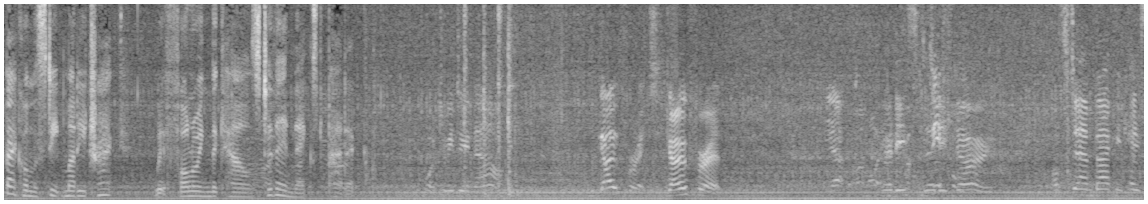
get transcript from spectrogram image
Back on the steep muddy track, we're following the cows to their next paddock. What do we do now? Go for it. Go for it. Yeah, I'm ready, steady, go. I'll stand back in case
